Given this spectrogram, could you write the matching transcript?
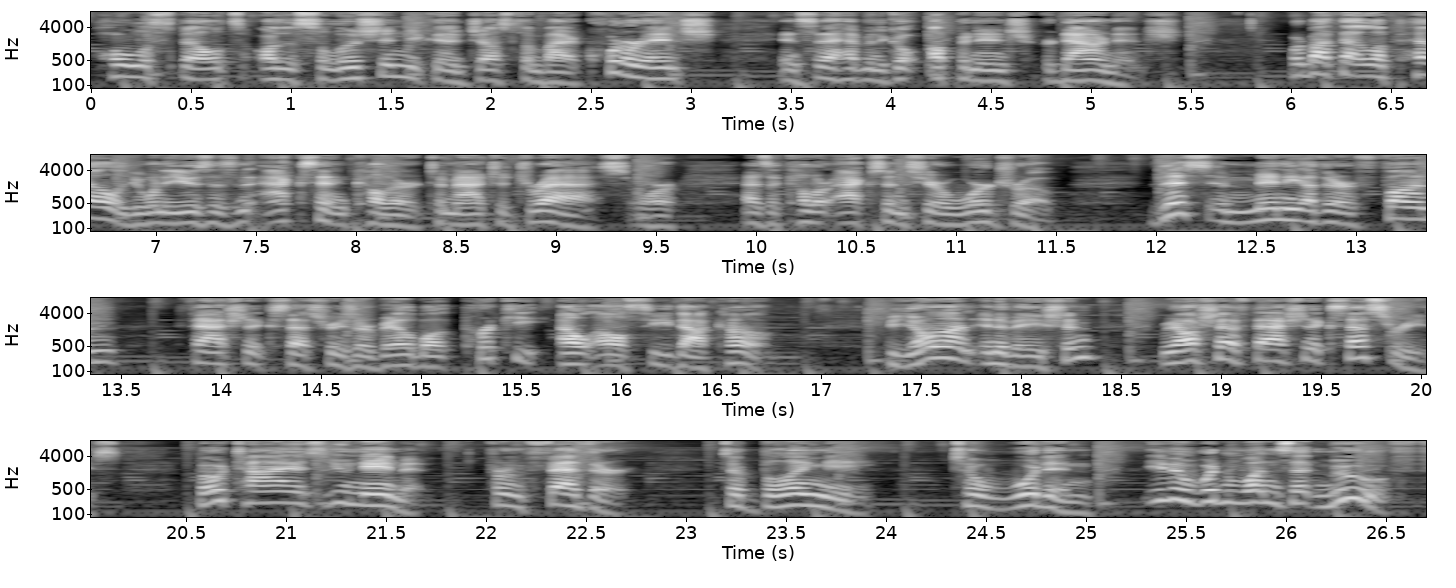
Holeless belts are the solution. You can adjust them by a quarter inch instead of having to go up an inch or down an inch. What about that lapel you want to use as an accent color to match a dress or as a color accent to your wardrobe? This and many other fun fashion accessories are available at perkyllc.com. Beyond innovation, we also have fashion accessories bow ties, you name it, from feather to blingy to wooden, even wooden ones that move,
